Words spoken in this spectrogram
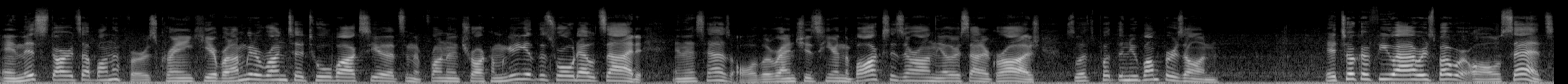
and this starts up on the first crank here. But I'm going to run to a toolbox here that's in the front of the truck. I'm going to get this rolled outside, and this has all the wrenches here, and the boxes are on the other side of the garage. So let's put the new bumpers on. It took a few hours, but we're all set.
